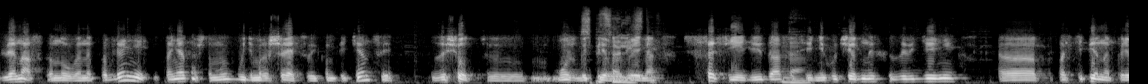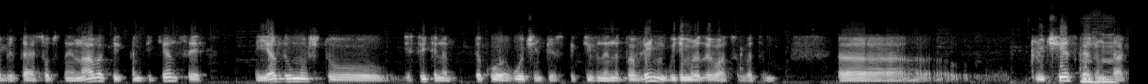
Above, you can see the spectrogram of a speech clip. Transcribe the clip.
для нас это новое направление, и понятно, что мы будем расширять свои компетенции за счет, э, может быть, первое время соседей, да, Да. соседних учебных заведений, э, постепенно приобретая собственные навыки, компетенции. Я думаю, что действительно такое очень перспективное направление. Будем развиваться в этом э, ключе, скажем Мгм. так.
